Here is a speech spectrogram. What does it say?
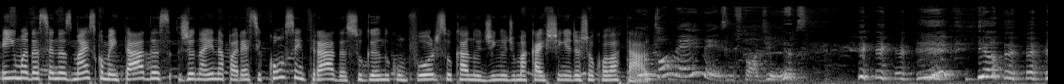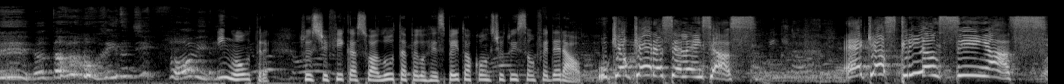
Em uma das cenas mais comentadas, Janaína aparece concentrada, sugando com força o canudinho de uma caixinha de achocolatado. Eu tomei mesmo os todinhos. eu, eu tava morrendo de fome. Em outra, justifica a sua luta pelo respeito à Constituição Federal. O que eu quero, excelências, é que as criancinhas,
